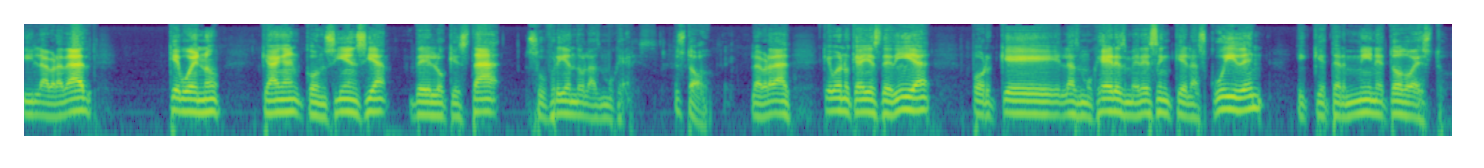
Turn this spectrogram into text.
Y la verdad, qué bueno que hagan conciencia de lo que está sufriendo las mujeres. Es todo. La verdad, qué bueno que hay este día porque las mujeres merecen que las cuiden y que termine todo esto.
